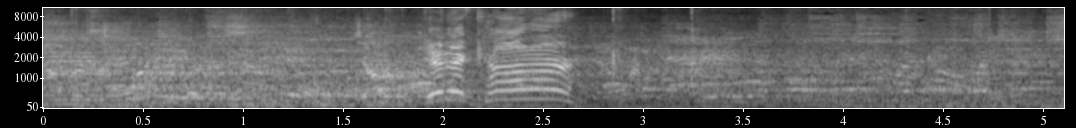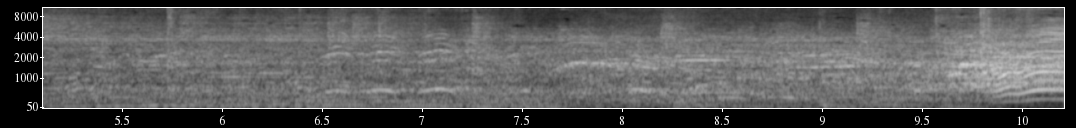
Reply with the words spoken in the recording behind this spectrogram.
Number 20 with Duncan. Get it, Connor. All right.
